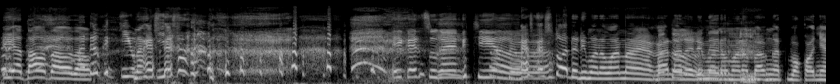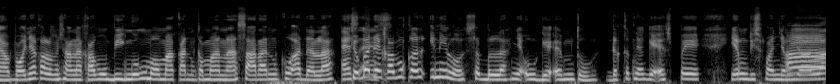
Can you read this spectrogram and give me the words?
iya tahu tahu tahu Aduh, kecil, nah. SS ikan sungai yang kecil. SS tuh ada di mana-mana ya kan Betul, ada di mana-mana banget pokoknya pokoknya kalau misalnya kamu bingung mau makan ke mana saranku adalah SS. coba deh kamu ke ini loh sebelahnya UGM tuh deketnya GSP yang di sepanjang Ah, jalan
